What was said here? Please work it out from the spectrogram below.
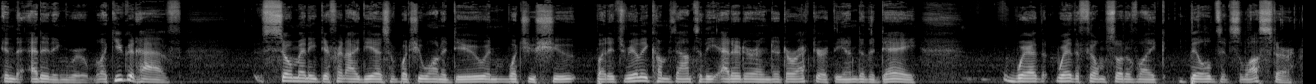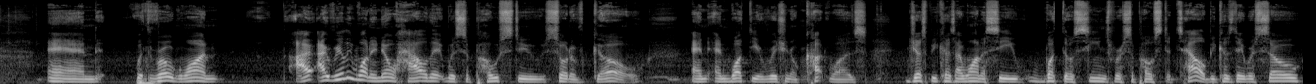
in the editing room. Like you could have so many different ideas of what you want to do and what you shoot, but it really comes down to the editor and the director at the end of the day, where the, where the film sort of like builds its luster. And with Rogue One, I, I really want to know how that was supposed to sort of go and, and what the original cut was, just because I want to see what those scenes were supposed to tell because they were so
